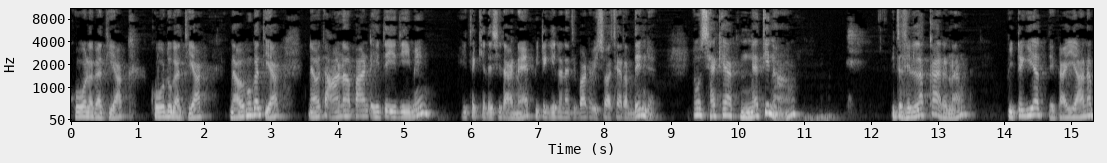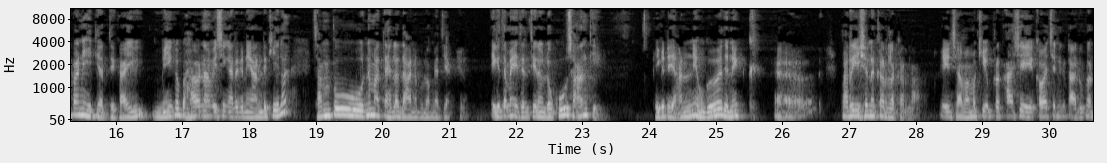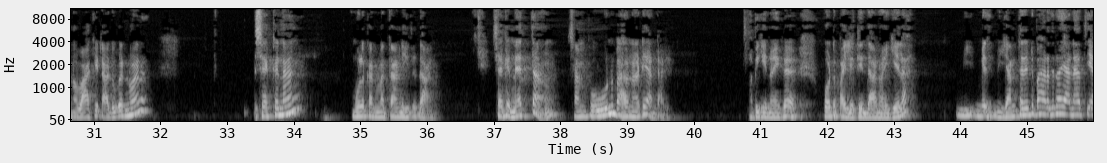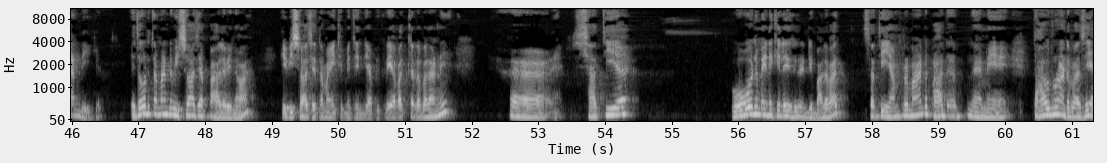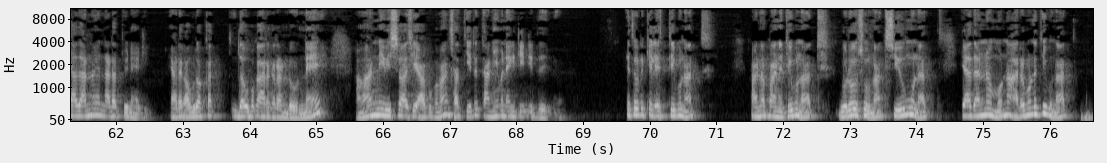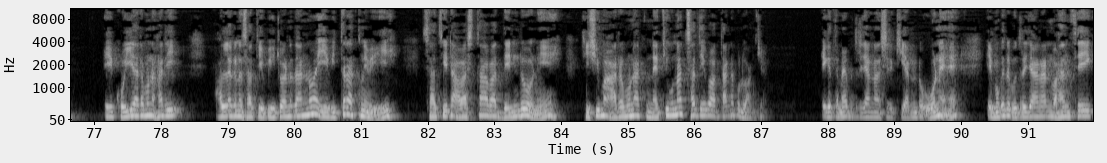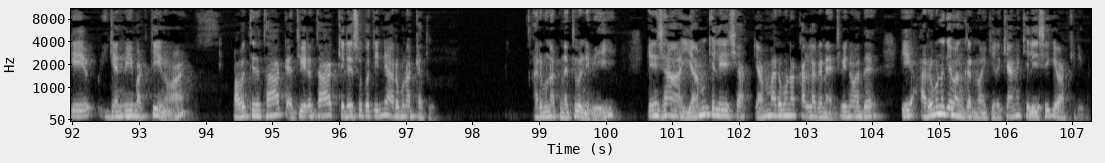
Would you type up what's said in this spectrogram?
කෝල ගතියක්, කෝඩු ගතියක්, නවමු ගතියක් නැවත ආනාපානට හිත යෙදීමෙන් හිත කෙලසිලා නැහැ පිට ගිහලා නැති බවට විශ්වාසය අරන් දෙන්න. නමුත් සැකයක් නැතිනම් හිත සෙල්ලක්කාර නම් පිට ගියත් එකයි ආනාපානෙ හිටියත් එකයි මේක භාවනා විශ්ින් අරගෙන යන්න කියලා සම්පූර්ණම අතහැලා දාන්න පුළුවන් ගතියක් වෙනවා. ඒක තමයි එතන තියෙන ලොකු සාන්තිය. ඒකට යන්නේ හුඟව දෙනෙක් පරිශන කරලා කරලා. ඒ නිසා මම කියු ප්‍රකාශයේ එක වචනයකට අඩු කරන වාක්‍යයට අඩු කරනවා නම් සැකනම් මූල කර්මත්තාන හිත දාන්න. සැක නැත්තම් සම්පූර්ණ භාවනාවට යන්න හරි. අපි කියන එක ඕටෝ පයිලට් එකෙන් දානවායි කියලා යන්ත්‍රයට බාර දෙනවා යනාත් යන්නේ කියලා. එතකොට තමයි විශ්වාසයක් පහළ වෙනවා. ඒ විශ්වාසය තමයි ඉතින් මෙතෙන්දී අපි ක්‍රියාවත් කරලා බලන්නේ. සතිය ඕනම එන කෙලෙසෙදී බලවත් සතිය යම් ප්‍රමාණයට පාද මේ තහවුරුනාට පස්සේ ආ දන්නවා නඩත් වෙන හැටි. එයාට කවුරක්වත් උදව් උපකාර කරන්න ඕනේ ආන්නේ විශ්වාසය ආපු ගමන් සතියට තනියම නැගිටින්න ඉඩ දෙනවා. එතකොට කෙලස් තිබුණත් ආනපාන තිබුණත් ගොරෝසු උනත් සියුම් උනත් එයා දන්නව මොන අරමුණ තිබුණත් ඒ කොයි අරමුණ හරි අල්ලගෙන සතිය පිටවන්න දන්නවා. ඒ විතරක් නෙවෙයි සතියට අවස්ථාවක් දෙන්න ඕනේ කිසිම අරමුණක් නැති වුණත් සතිය පවත්වන්න පුළුවන් කියන්නේ. ඒක තමයි බුදුරජාණන් වහන්සේ කියන්න ඕනේ. ඒ මොකද බුදුරජාණන් වහන්සේගේ ඉගැන්වීමක් තියෙනවා. පවතින තාක් ඇති වෙන තාක් කෙලෙස් උපදින්නේ අරමුණක් ඇතුව. අරමුණක් නැතිව නෙවෙයි. ඒ නිසා යම් කෙලෙසයක් යම් අරමුණක් අල්ලගෙන ඇති වෙනවද? ඒ අරමුණ ගෙවම් කරනවා කියලා කියන්නේ කෙලෙසේ ගෙවක් කිරීම.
